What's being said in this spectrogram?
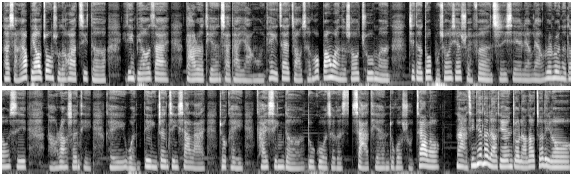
那想要不要中暑的话，记得一定不要在大热天晒太阳哦，可以在早晨或傍晚的时候出门，记得多补充一些水分，吃一些凉凉润润的东西，然后让身体可以稳定镇静下来，就可以开心的度过这个夏天，度过暑假喽。那今天的聊天就聊到这里喽。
